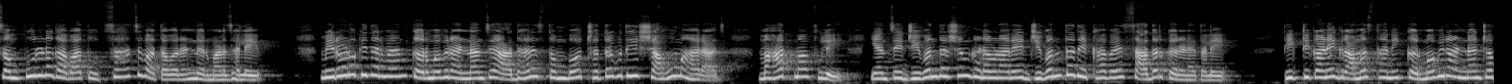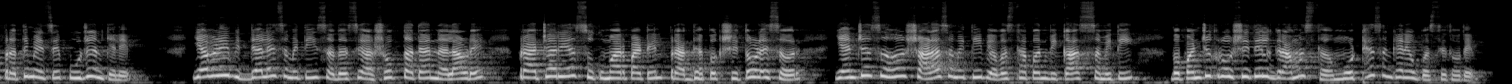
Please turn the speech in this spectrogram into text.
संपूर्ण गावात उत्साहाचे वातावरण निर्माण झाले. मिरवणुकीदरम्यान कर्मवीर अण्णांचे आधारस्तंभ छत्रपती शाहू महाराज महात्मा फुले यांचे जीवनदर्शन घडवणारे जिवंत देखावे सादर करण्यात आले. ठिकठिकाणी ग्रामस्थांनी कर्मवीर अण्णांच्या प्रतिमेचे पूजन केले. यावेळी विद्यालय समिती सदस्य अशोक तात्या नलावडे प्राचार्य सुकुमार पाटील प्राध्यापक शितोळे सर यांच्यासह शाळा समिती व्यवस्थापन विकास समिती व पंचक्रोशीतील ग्रामस्थ मोठ्या संख्येने उपस्थित होते.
